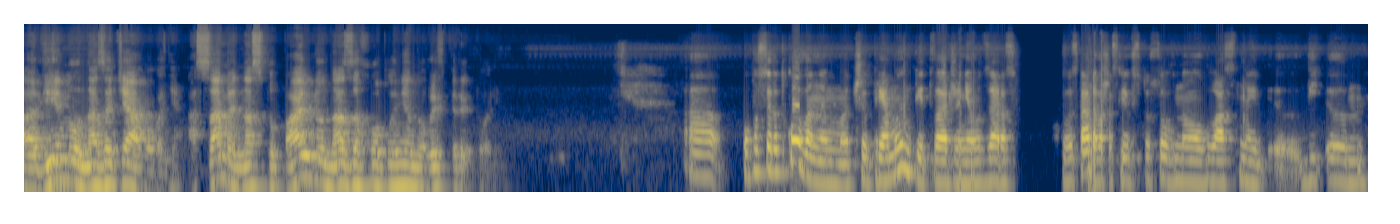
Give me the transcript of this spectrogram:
війну на затягування, а саме наступальну на захоплення нових територій. Опосередкованим чи прямим підтвердженням, от зараз ви сказали ваших слів стосовно власне е, ем,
